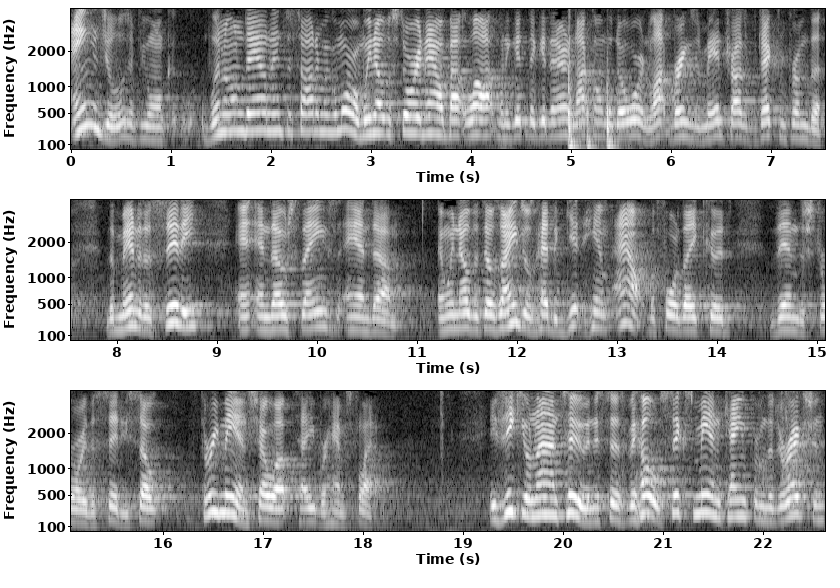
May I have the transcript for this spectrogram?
angels, if you want, went on down into Sodom and Gomorrah. And we know the story now about Lot when they get, they get there and knock on the door, and Lot brings them in, tries to protect them from the, the men of the city and, and those things. And um, and we know that those angels had to get him out before they could then destroy the city. So three men show up to Abraham's flat. Ezekiel 9 2, and it says, Behold, six men came from the direction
